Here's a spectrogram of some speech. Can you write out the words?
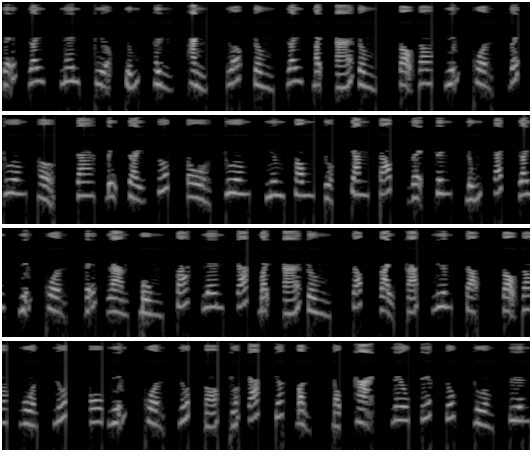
dễ gây nên triệu chứng hình thành lớp rừng gây bệnh á rừng cậu do nhiễm khuẩn vết thương hở da bị chảy xước tổn thương nhưng không được chăm sóc vệ sinh đúng cách, lây nhiễm khuẩn sẽ làm bùng phát lên các bệnh á trùng, sóc vảy khá nghiêm trọng cậu do nguồn nước, ô nhiễm khuẩn, nước có chứa các chất bẩn độc hại nếu tiếp xúc thường xuyên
